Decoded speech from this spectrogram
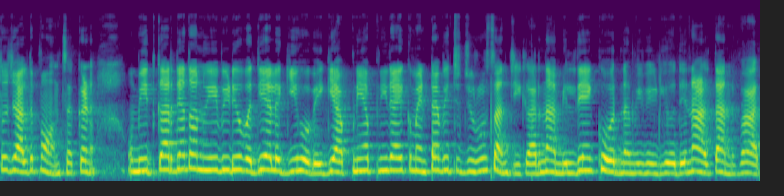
ਤੋਂ ਜਲਦ ਪਹੁੰਚ ਸਕਣ। ਉਮੀਦ ਕਰਦੇ ਹਾਂ ਤੁਹਾਨੂੰ ਇਹ ਵੀਡੀਓ ਵਧੀਆ ਲੱਗੀ ਹੋਵੇਗੀ। ਆਪਣੀ ਆਪਣੀ ਰਾਏ ਕਮੈਂਟਾਂ ਵਿੱਚ ਜ਼ਰੂਰ ਸਾਂਝੀ ਕਰਨਾ। ਮਿਲਦੇ ਹਾਂ ਇੱਕ ਹੋਰ ਨਵੀਂ ਵੀਡੀਓ ਦੇ ਨਾਲ। ਧੰਨਵਾਦ।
